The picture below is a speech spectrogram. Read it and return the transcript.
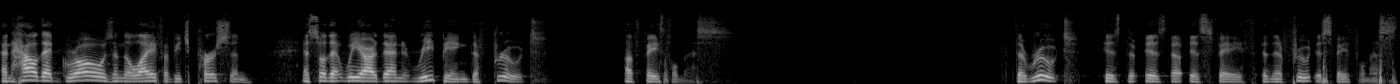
and how that grows in the life of each person, and so that we are then reaping the fruit of faithfulness. The root is, the, is, uh, is faith, and the fruit is faithfulness.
